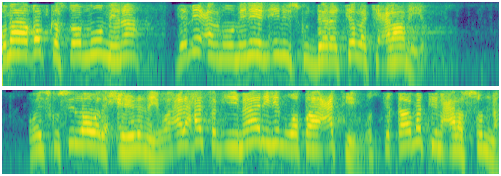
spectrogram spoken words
omaa qof kastoo muumina jamiica almuuminiin in isku derajo la jeclaanayo oo isku si loo wada xidhiidhinayo wa calaa xasab iimaanihim wa taacatihim wa istiqaamatihim cala sunna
